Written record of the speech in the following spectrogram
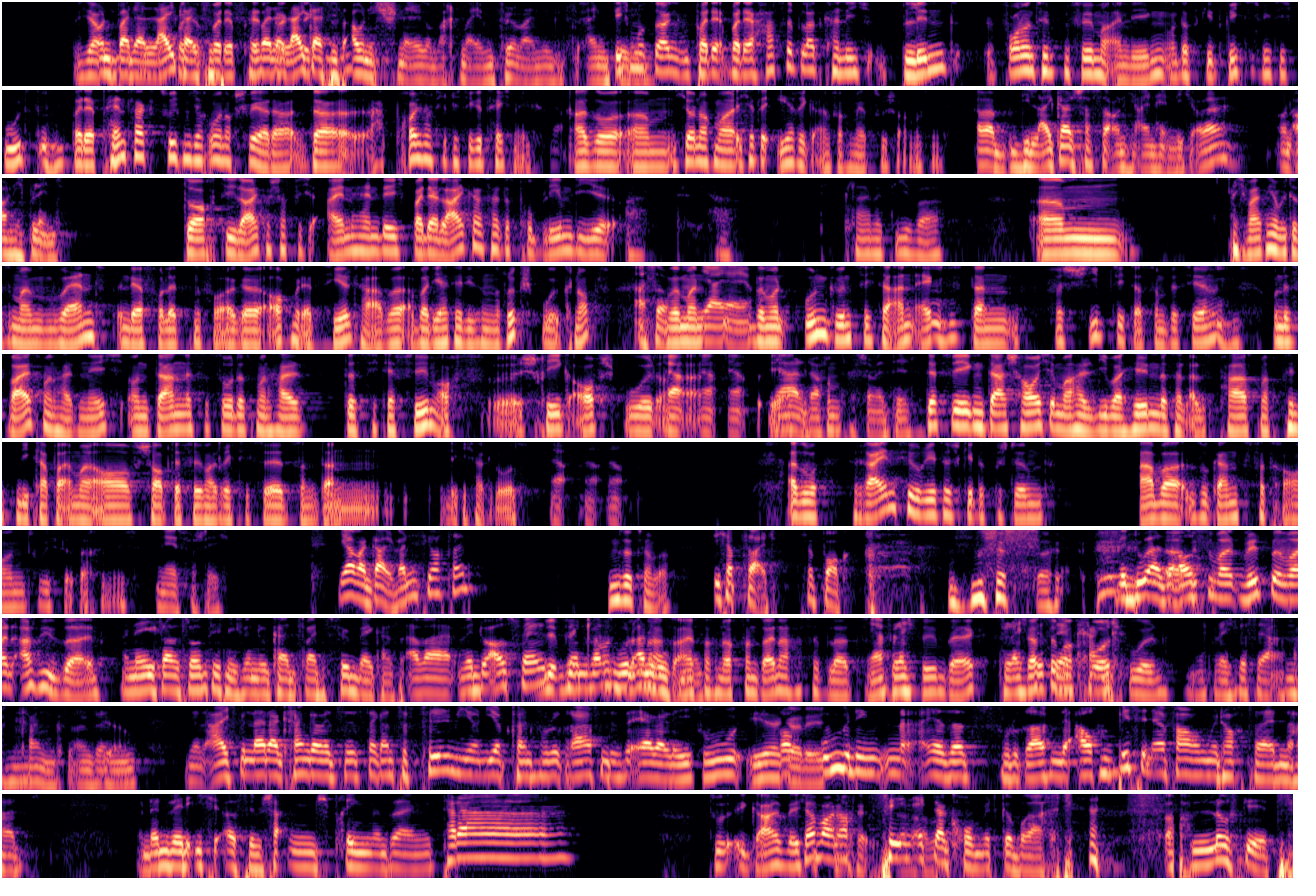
Ja, und bei der Leica, bei, ist, bei der, es, bei der Leica ist es auch nicht schnell gemacht, mal eben Film einzulegen. Ich muss sagen, bei der, bei der Hasselblatt kann ich blind vorne und hinten Filme einlegen und das geht richtig, richtig gut. Mhm. Bei der Pentax tue ich mich auch immer noch schwer. Da, da brauche ich noch die richtige Technik. Ja. Also ähm, hier nochmal, ich hätte Erik einfach mehr zuschauen müssen. Aber die Leica schaffst du auch nicht einhändig, oder? Und auch nicht blind. Doch, die Leica schaffe ich einhändig. Bei der Leica ist halt das Problem, die, ach, ja, die kleine Diva. Ähm, ich weiß nicht, ob ich das in meinem Rant in der vorletzten Folge auch mit erzählt habe, aber die hat ja diesen Rückspulknopf. Ach so. wenn man, ja, ja, ja. wenn man ungünstig da aneckt, mhm. dann verschiebt sich das so ein bisschen mhm. und das weiß man halt nicht. Und dann ist es so, dass man halt, dass sich der Film auch äh, schräg aufspult. Ja, ja, ja. Ja, ja vom, das schon erzählt. Deswegen, da schaue ich immer halt lieber hin, dass halt alles passt, mach hinten die Klappe einmal auf, schau, ob der Film halt richtig sitzt und dann lege ich halt los. Ja, ja, ja. Also rein theoretisch geht es bestimmt aber so ganz vertrauen tue ich der Sache nicht. Nee, das verstehe ich. Ja, war geil. Wann ist die Hochzeit? Im September. Ich habe Zeit. Ich habe Bock. wenn du also ja, willst, du mal, willst du mal ein Assi sein? Nee, ich glaube, es lohnt sich nicht, wenn du kein zweites Filmback hast. Aber wenn du ausfällst, wir, wir dann weißt du, wo du anrufen einfach noch von seiner Hasselblatt ja, vielleicht, Filmback. Vielleicht wirst du ja mal krank. vorspulen. Ja, vielleicht wirst du ja einfach mhm. krank. Und dann, ja. und dann, ah, ich bin leider krank, aber jetzt ist der ganze Film hier und ihr habt keinen Fotografen, das ist ärgerlich. So ärgerlich. Ich unbedingt einen Ersatzfotografen, der auch ein bisschen Erfahrung mit Hochzeiten hat. Und dann werde ich aus dem Schatten springen und sagen, tada! Du, egal welche. Ich habe auch noch 10 Ektachrom mitgebracht. Los geht's.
